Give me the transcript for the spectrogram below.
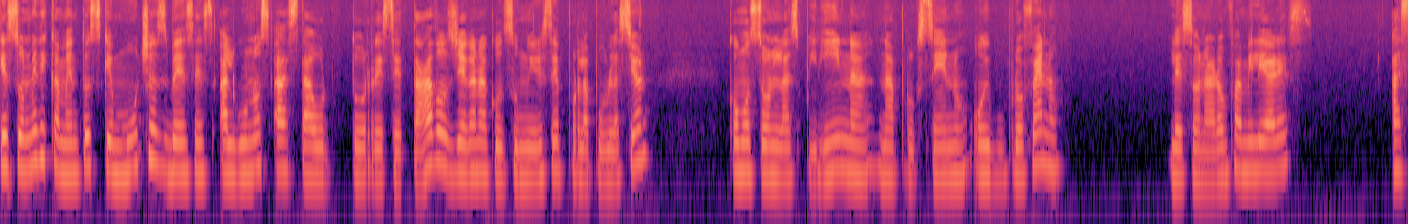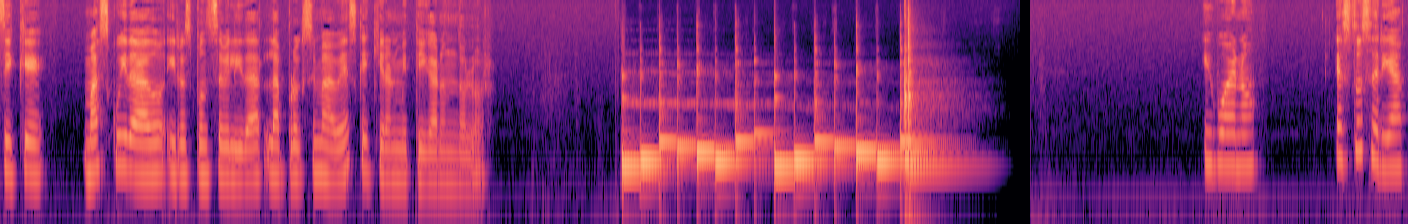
que son medicamentos que muchas veces algunos hasta autorrecetados llegan a consumirse por la población, como son la aspirina, naproxeno o ibuprofeno. ¿Les sonaron familiares? Así que más cuidado y responsabilidad la próxima vez que quieran mitigar un dolor. Y bueno, esto sería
